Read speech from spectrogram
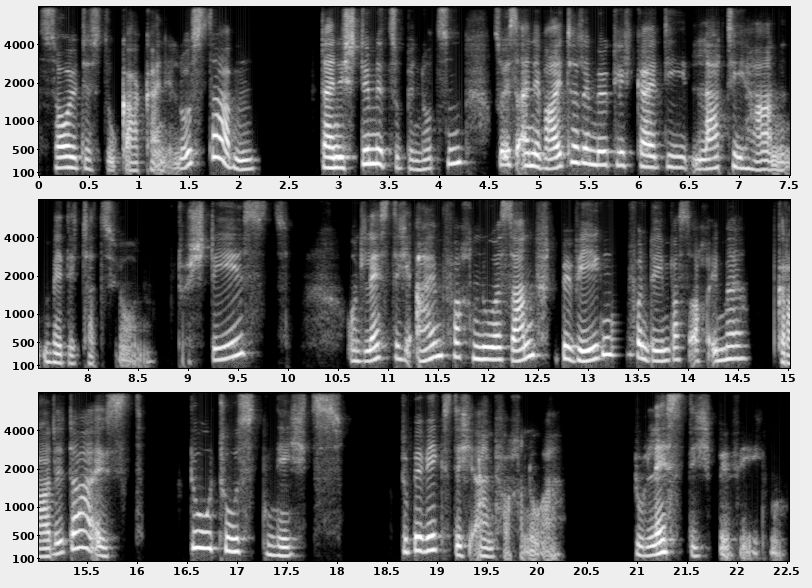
Solltest du gar keine Lust haben, deine Stimme zu benutzen, so ist eine weitere Möglichkeit die Latihan-Meditation. Du stehst und lässt dich einfach nur sanft bewegen von dem, was auch immer gerade da ist. Du tust nichts. Du bewegst dich einfach nur. Du lässt dich bewegen.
